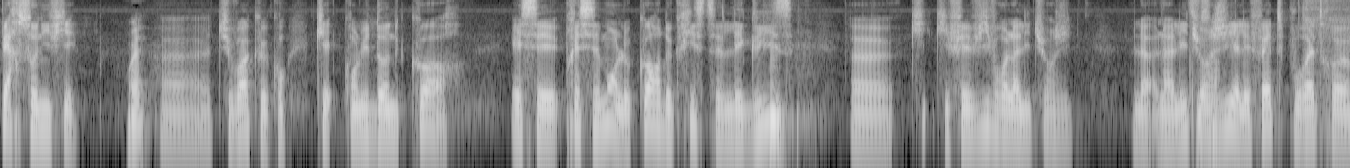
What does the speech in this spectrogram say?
personnifiée. Ouais. Euh, tu vois que qu'on lui donne corps, et c'est précisément le corps de Christ, l'Église, euh, qui, qui fait vivre la liturgie. La, la liturgie, elle est faite pour être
